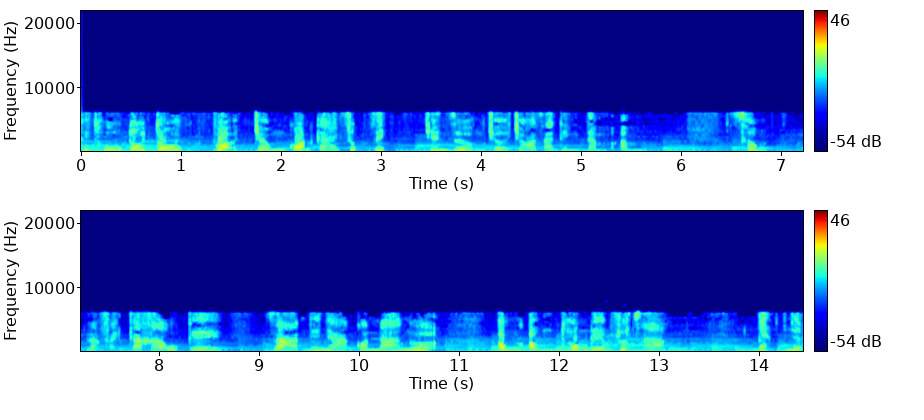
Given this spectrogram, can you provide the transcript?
cái thú tối tối vợ chồng con cái xúc xích trên giường chơi trò gia đình đầm ấm. Sống là phải karaoke, già như nhà con na ngựa, ông ổng thâu đêm suốt sáng. Bét nhất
